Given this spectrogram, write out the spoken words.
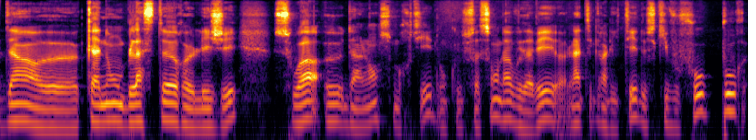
d'un canon blaster léger, soit d'un lance-mortier. Donc de toute façon, là, vous avez l'intégralité de ce qu'il vous faut pour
